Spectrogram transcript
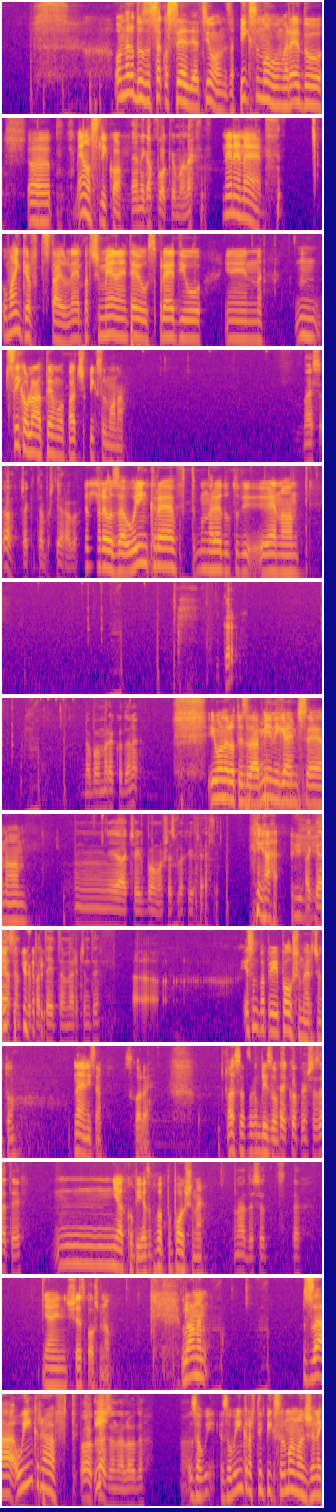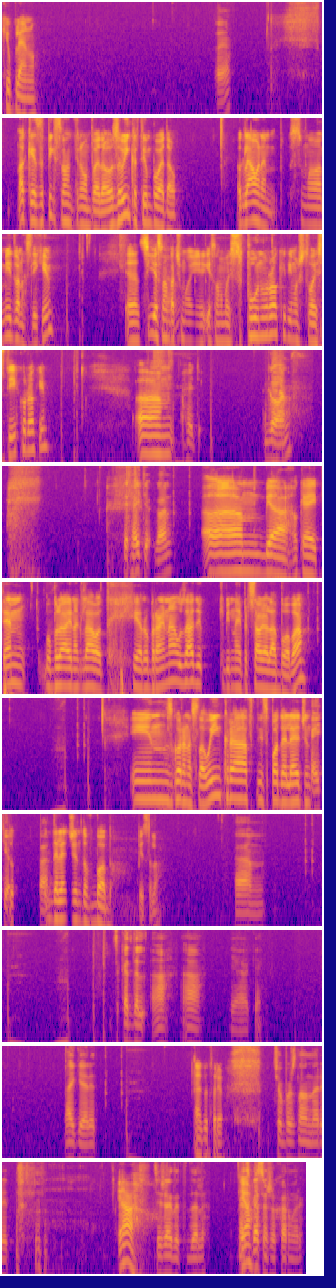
Bom naredil za vsako serijo, recimo za Pixelmo bom naredil uh, eno sliko. Enega Pokemona. Ne, ne, ne. V Minecraft stilu, ne, pač mene in tebe v spredju in mm, slika bila na temu pač Pixelmona. Nice. Oh, čakaj, to boš ti rabo. Bom naredil za Minecraft, bom naredil tudi eno, Ti kar? Ne bom rekel, da ne. in bom naredil tudi za minigames eno. Mm, ja, če jih bomo še sploh igrali. ja. Ok, jaz sem pri Potato Merchantu. Jaz sem pa pri Potion Merchantu. Ne, nisem, skoraj. A sem, sem blizu. Kaj kupim še za teh? Mm, ja, ko bi, jaz sem pa po Potione. Na deset teh. Ja, in šest Potionov. V glavnem, za Minecraft O, in- kaj za naloada? Za, Wi- za Minecraft in Pixelmon imam že nekaj v plenu. To je? Ok, za Pixelmon ti bom povedal, za Minecraft ti bom povedal. V glavnem smo mi dva na sliki. Si- Jaz imam Ja. pač moj, jaz imam moj spoon v roki, ti imaš tvoj stick v roki. Um, I hate you. Go on. Did hate you, go on. um, ja, ok, tem bo bila ena glava od Herobrina v zadju, ki bi naj predstavljala Boba. In zgoraj naslov Minecraft in spodaj Legend, Hate you. Go. The Legend of Bob pisalo. Um, zakaj del... Ah, ah, yeah, okay. I get it. Ja, ga otvoril. Če boš znal narediti. Ja, Si že da ti dela. Ja. Ja. Zakaj sem šel v Harmori?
